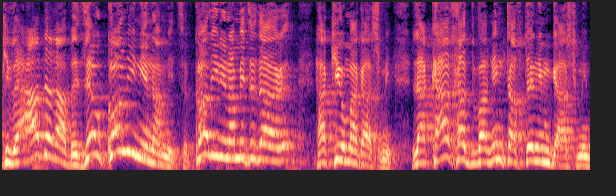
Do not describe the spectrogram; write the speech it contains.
כי ואדרבה, זהו כל עניין המצווה, כל עניין המצווה זה הקיום הגשמי. לקחת דברים תחתנים גשמים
